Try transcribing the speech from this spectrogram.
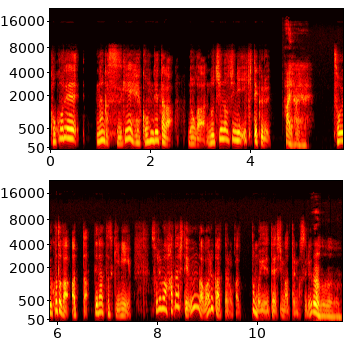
ここでなんかすげえへこんでたのが後々に生きてくるはいはいはい。そういうことがあったってなった時にそれは果たして運が悪かったのかとも言えてしまったりもする。うんうんうん。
